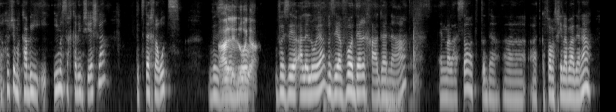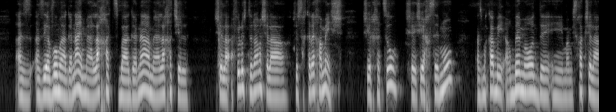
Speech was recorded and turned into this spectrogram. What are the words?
אני חושבת שמכבי, עם השחקנים שיש לה, תצטרך לרוץ, הללויה. וזה, הללויה, וזה יבוא דרך ההגנה, אין מה לעשות, אתה יודע, ההתקפה מתחילה בהגנה, אז, אז זה יבוא מההגנה, מהלחץ בהגנה, מהלחץ של, של אפילו, אתה יודע מה, של, של שחקני חמש, שילחצו, ש, שיחסמו, אז מכבי, הרבה מאוד uh, מהמשחק שלה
